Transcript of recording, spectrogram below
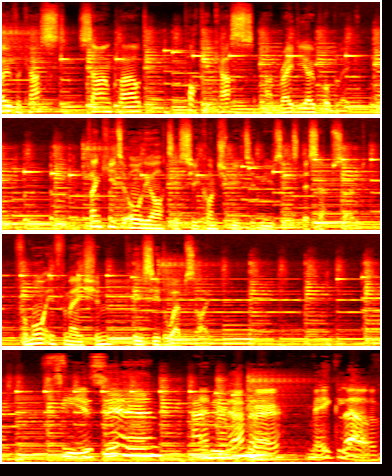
Overcast, SoundCloud, Pocket Casts, and Radio Public. Thank you to all the artists who contributed music to this episode. For more information, please see the website. See you soon! And remember, make love,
